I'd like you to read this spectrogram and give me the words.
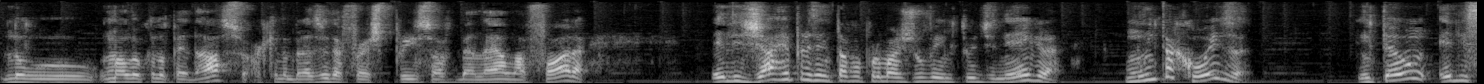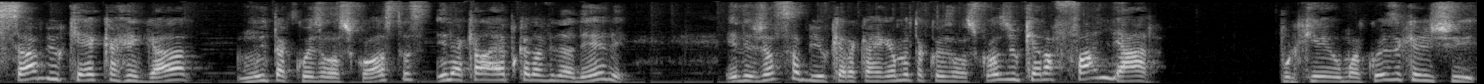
no O Maluco no Pedaço, aqui no Brasil, da Fresh Prince of Bel-Air lá fora, ele já representava para uma juventude negra muita coisa. Então ele sabe o que é carregar muita coisa nas costas e naquela época da vida dele ele já sabia o que era carregar muita coisa nas costas e o que era falhar. Porque uma coisa que a gente,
